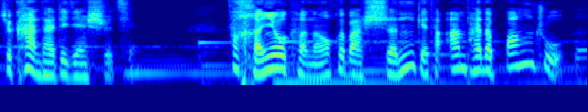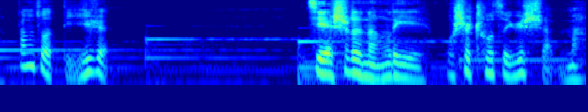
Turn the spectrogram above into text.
去看待这件事情，他很有可能会把神给他安排的帮助当做敌人。解释的能力不是出自于神吗？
